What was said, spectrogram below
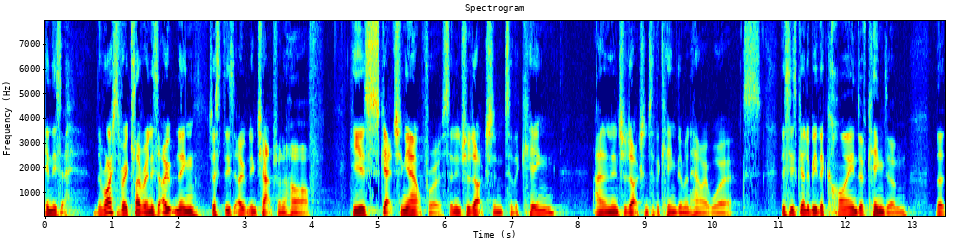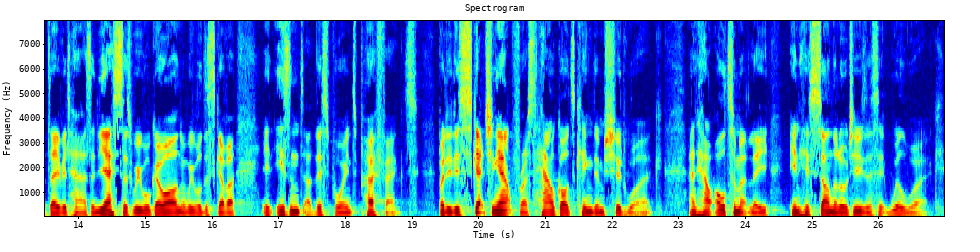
In this, the writer is very clever. In his opening, just this opening chapter and a half, he is sketching out for us an introduction to the king and an introduction to the kingdom and how it works. This is going to be the kind of kingdom that David has. And yes, as we will go on and we will discover, it isn't at this point perfect, but it is sketching out for us how God's kingdom should work and how ultimately, in his Son, the Lord Jesus, it will work.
